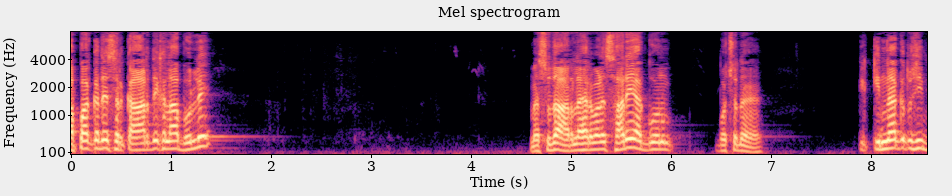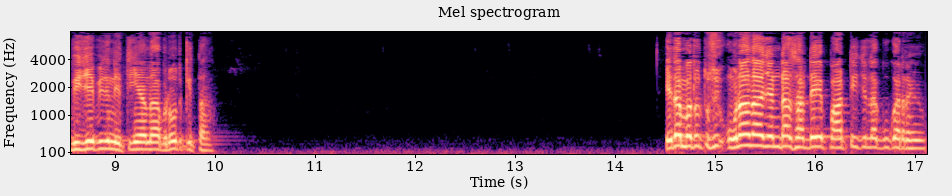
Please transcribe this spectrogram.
ਆਪਾਂ ਕਦੇ ਸਰਕਾਰ ਦੇ ਖਿਲਾਫ ਬੋਲੇ? ਮੈਂ ਸੁਧਾਰ ਲਹਿਰ ਵਾਲੇ ਸਾਰੇ ਆਗੂਆਂ ਨੂੰ ਪੁੱਛਦਾ ਹਾਂ ਕਿ ਕਿੰਨਾ ਕੁ ਤੁਸੀਂ ਬੀਜੇਪੀ ਦੀ ਨੀਤੀਆਂ ਦਾ ਵਿਰੋਧ ਕੀਤਾ? ਇਹਦਾ ਮਤਲਬ ਤੁਸੀਂ ਉਹਨਾਂ ਦਾ ਏਜੰਡਾ ਸਾਡੇ ਪਾਰਟੀ 'ਚ ਲਾਗੂ ਕਰ ਰਹੇ ਹੋ?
